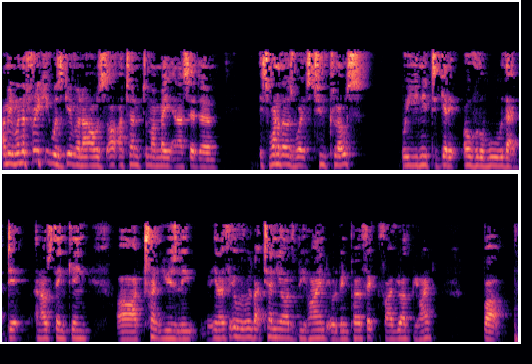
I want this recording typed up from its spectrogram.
I mean, when the free kick was given, I was I I turned to my mate and I said, um, "It's one of those where it's too close, where you need to get it over the wall with that dip." And I was thinking, uh, Trent usually, you know, if it was about ten yards behind, it would have been perfect. Five yards behind, but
